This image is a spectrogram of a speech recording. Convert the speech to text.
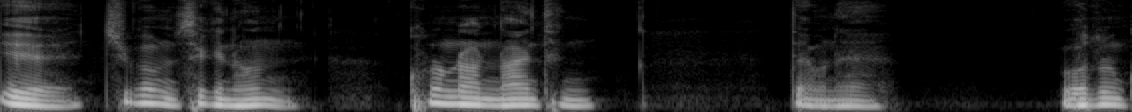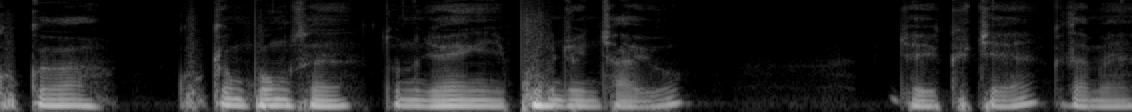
예, 지금 세계는 코로나 19 때문에 모든 국가가 국경 봉쇄 또는 여행이 부분적인 자유, 저희 규제, 그 다음에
